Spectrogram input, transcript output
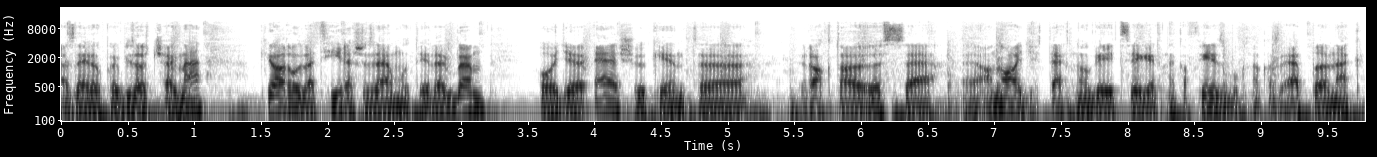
az Európai Bizottságnál, aki arról lett híres az elmúlt években, hogy elsőként rakta össze a nagy technológiai cégeknek, a Facebooknak, az Apple-nek,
